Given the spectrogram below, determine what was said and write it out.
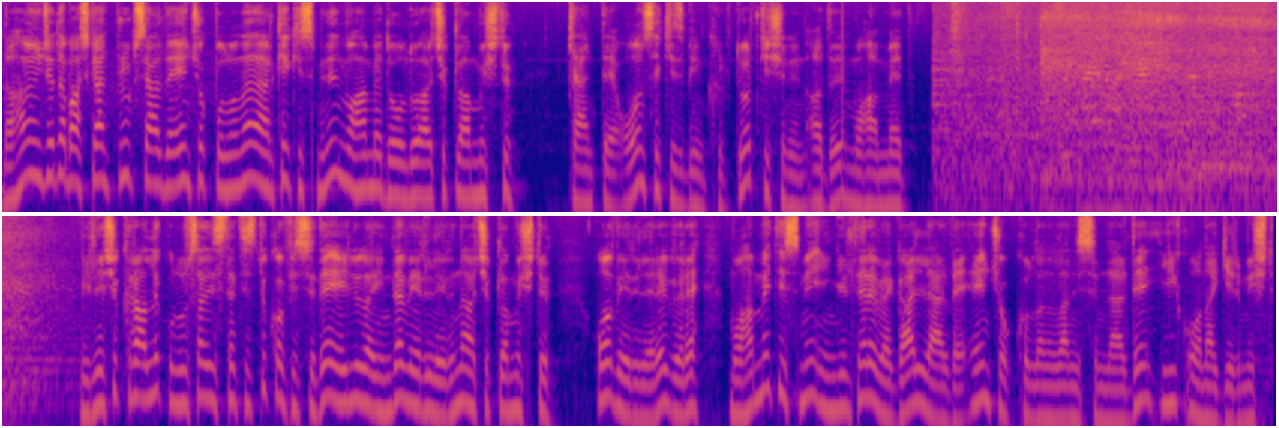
Daha önce de başkent Brüksel'de en çok bulunan erkek isminin Muhammed olduğu açıklanmıştı. Kentte 18.044 kişinin adı Muhammed. Birleşik Krallık Ulusal İstatistik Ofisi de Eylül ayında verilerini açıklamıştı. O verilere göre Muhammed ismi İngiltere ve Galler'de en çok kullanılan isimlerde ilk ona girmişti.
